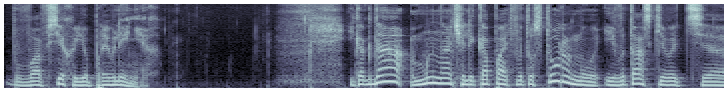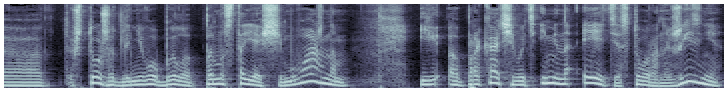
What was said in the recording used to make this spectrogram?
во всех ее проявлениях. И когда мы начали копать в эту сторону и вытаскивать, э, что же для него было по-настоящему важным, и э, прокачивать именно эти стороны жизни,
